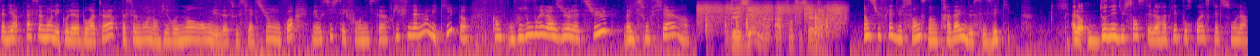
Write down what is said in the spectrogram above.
c'est-à-dire pas seulement les collaborateurs, pas seulement l'environnement ou les associations ou quoi, mais aussi ses fournisseurs. Puis finalement, l'équipe, quand vous ouvrez leurs yeux là-dessus, bah, ils sont fiers. Deuxième apprentissage. Insuffler du sens dans le travail de ses équipes. Alors, donner du sens, c'est leur rappeler pourquoi est-ce qu'elles sont là.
